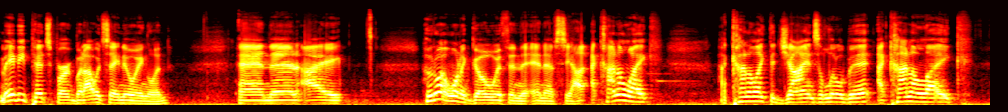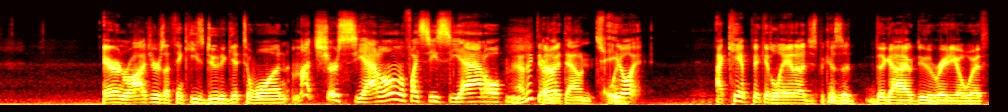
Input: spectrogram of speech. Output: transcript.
maybe Pittsburgh, but I would say New England. And then I, who do I want to go with in the NFC? I, I kind of like, I kind of like the Giants a little bit. I kind of like Aaron Rodgers. I think he's due to get to one. I'm not sure Seattle. I don't know if I see Seattle. Yeah, I think they're in I- down. You know, I, can't pick Atlanta just because of the guy I do the radio with.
